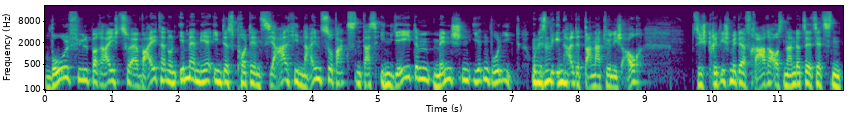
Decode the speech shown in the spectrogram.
Wohlfühlbereich zu erweitern und immer mehr in das Potenzial hineinzuwachsen, das in jedem Menschen irgendwo liegt. Und mhm. es beinhaltet dann natürlich auch sich kritisch mit der Frage auseinanderzusetzen,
